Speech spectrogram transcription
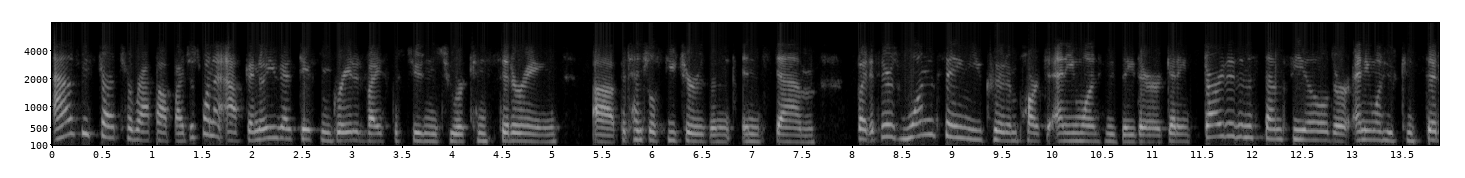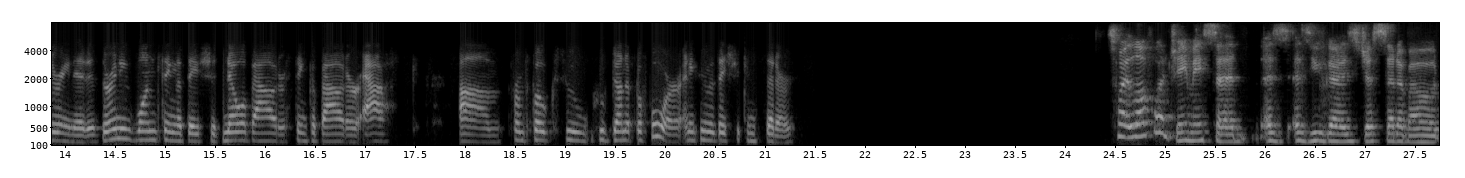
as we start to wrap up, I just want to ask. I know you guys gave some great advice to students who are considering uh, potential futures in, in STEM. But if there's one thing you could impart to anyone who's either getting started in a STEM field or anyone who's considering it, is there any one thing that they should know about or think about or ask um, from folks who, who've done it before? Anything that they should consider? So I love what Jamie said, as as you guys just said about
